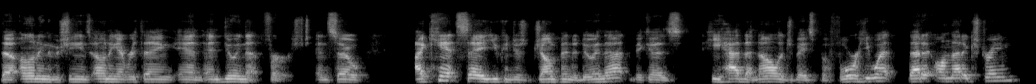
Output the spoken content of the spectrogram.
the owning the machines, owning everything, and and doing that first. And so I can't say you can just jump into doing that because he had that knowledge base before he went that on that extreme.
